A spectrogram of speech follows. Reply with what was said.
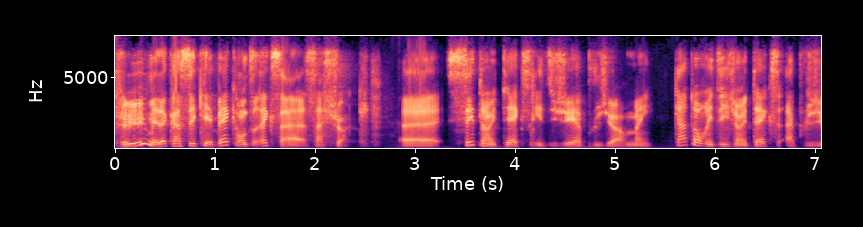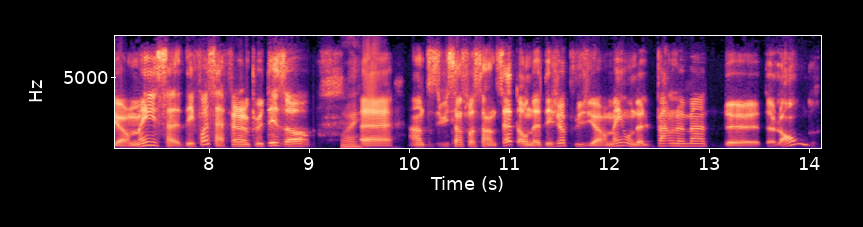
Plus, mais là, quand c'est Québec, on dirait que ça, choque. Euh, c'est un texte rédigé à plusieurs mains. Quand on rédige un texte à plusieurs mains, ça, des fois, ça fait un peu désordre. Euh, en 1867, on a déjà plusieurs mains. On a le Parlement de, de Londres,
